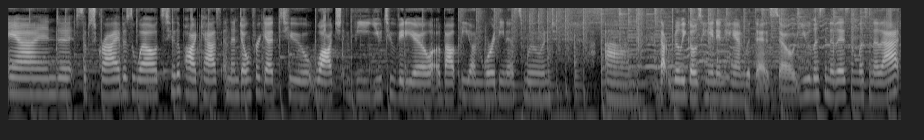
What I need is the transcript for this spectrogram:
And subscribe as well to the podcast. And then don't forget to watch the YouTube video about the unworthiness wound. Um, that really goes hand in hand with this. So you listen to this and listen to that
